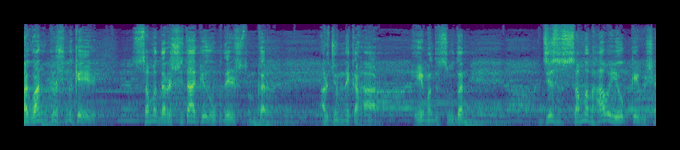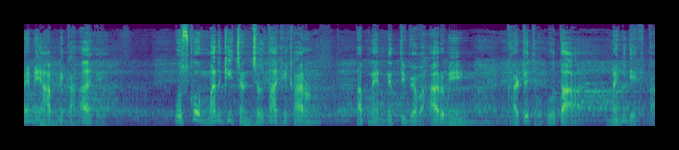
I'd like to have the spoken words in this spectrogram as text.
भगवान कृष्ण के समदर्शिता के उपदेश सुनकर अर्जुन ने कहा, हे मधुसूदन, जिस समभाव योग के विषय में आपने कहा है, उसको मन की चंचलता के कारण अपने नित्य व्यवहार में घटित होता नहीं देखता।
